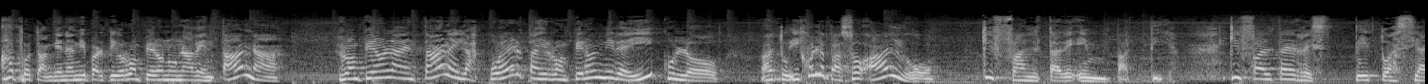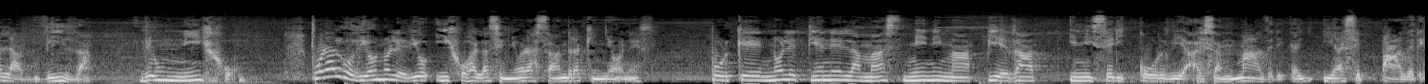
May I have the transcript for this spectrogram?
ah, pues también en mi partido rompieron una ventana. Rompieron la ventana y las puertas y rompieron mi vehículo. A tu hijo le pasó algo. Qué falta de empatía. Qué falta de respeto hacia la vida de un hijo. Por algo Dios no le dio hijos a la señora Sandra Quiñones, porque no le tiene la más mínima piedad y misericordia a esa madre y a ese padre.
